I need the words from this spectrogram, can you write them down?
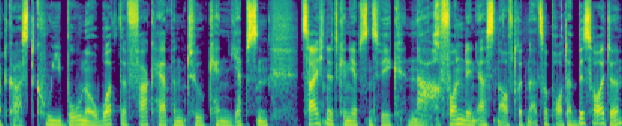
Podcast Cui Bono, What the Fuck Happened to Ken Jebsen, zeichnet Ken Jebsens Weg nach. Von den ersten Auftritten als Reporter bis heute.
